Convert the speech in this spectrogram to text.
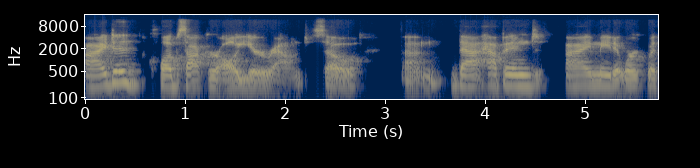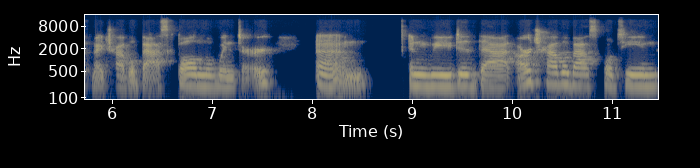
I did club soccer all year round. So um, that happened. I made it work with my travel basketball in the winter. Um, and we did that. Our travel basketball team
